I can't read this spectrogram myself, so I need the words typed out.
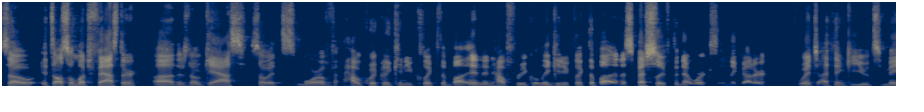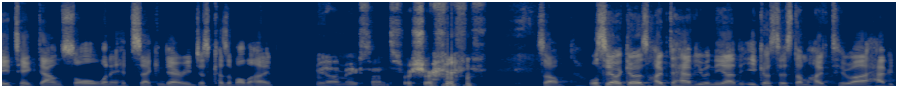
So it's also much faster. Uh, there's no gas. So it's more of how quickly can you click the button and how frequently can you click the button, especially if the network's in the gutter, which I think y00ts may take down Sol when it hits secondary just because of all the hype. Yeah, that makes sense for sure. So we'll see how it goes. Hype to have you in the uh, the ecosystem. Hype to uh, have you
